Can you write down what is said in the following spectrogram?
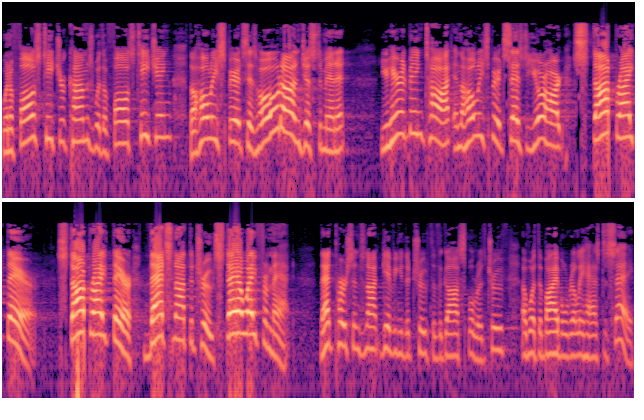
When a false teacher comes with a false teaching, the Holy Spirit says, Hold on just a minute. You hear it being taught, and the Holy Spirit says to your heart, Stop right there. Stop right there. That's not the truth. Stay away from that. That person's not giving you the truth of the gospel or the truth of what the Bible really has to say.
